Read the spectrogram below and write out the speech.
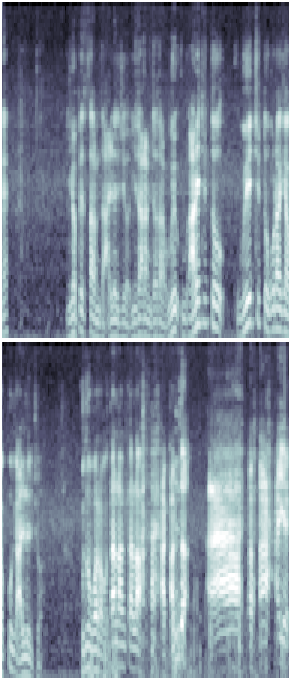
예? 옆에 사람도 알려줘. 이 사람 저 사람 위, 아래집도 위에 집도 오라게 갖고 알려줘. 구독하라고 딸랑딸랑 감자. 아 이게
